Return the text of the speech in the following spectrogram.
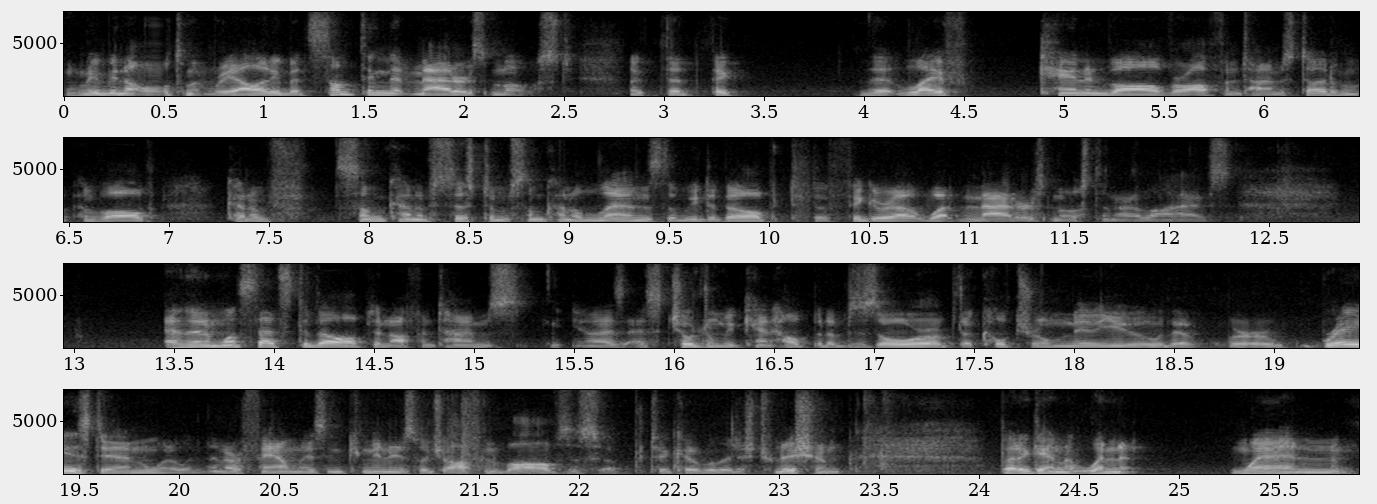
maybe not ultimate reality, but something that matters most. Like that they, that life can involve or oftentimes does involve kind of some kind of system, some kind of lens that we develop to figure out what matters most in our lives and then once that's developed, and oftentimes, you know, as, as children, we can't help but absorb the cultural milieu that we're raised in, in our families and communities, which often involves a particular religious tradition. But again, when when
